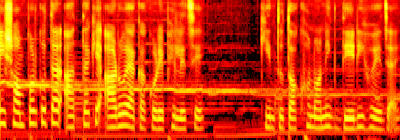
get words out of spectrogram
এই সম্পর্ক তার আত্মাকে আরও একা করে ফেলেছে, কিন্তু তখন অনেক দেরি হয়ে যায়।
